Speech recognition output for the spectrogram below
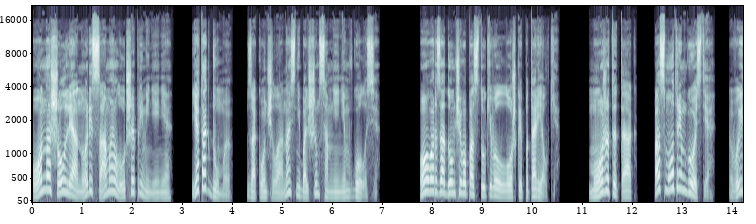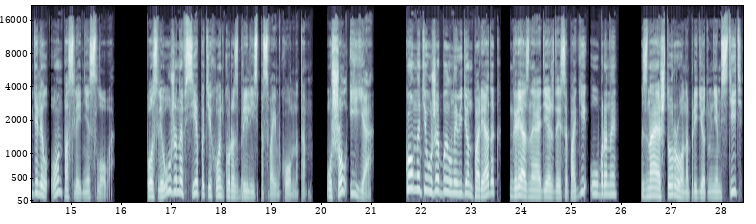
Он нашел Леоноре самое лучшее применение. Я так думаю, закончила она с небольшим сомнением в голосе. Овар задумчиво постукивал ложкой по тарелке. «Может и так. Посмотрим, гостя», — выделил он последнее слово. После ужина все потихоньку разбрелись по своим комнатам. Ушел и я. В комнате уже был наведен порядок, грязная одежда и сапоги убраны. Зная, что Рона придет мне мстить,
